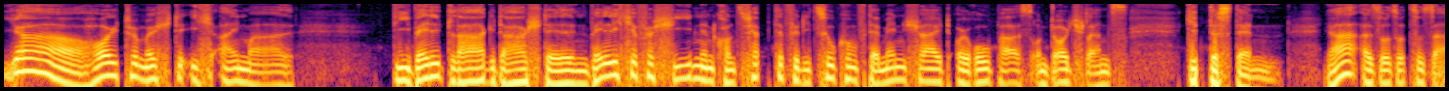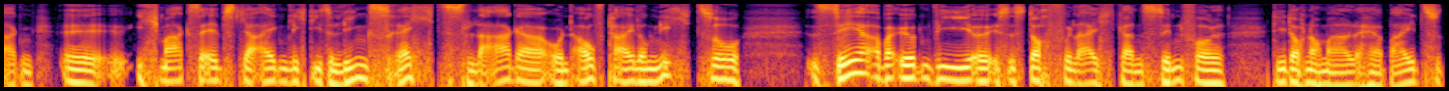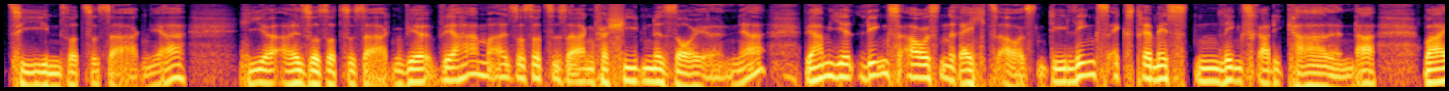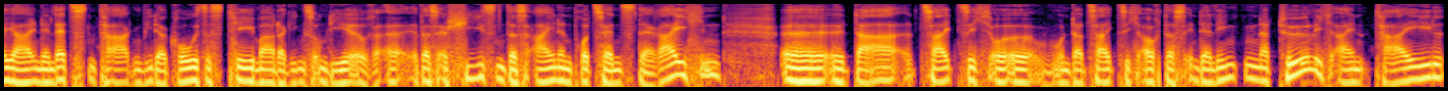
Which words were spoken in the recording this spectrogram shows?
Ja, heute möchte ich einmal die Weltlage darstellen, welche verschiedenen Konzepte für die Zukunft der Menschheit, Europas und Deutschlands gibt es denn? Ja, also sozusagen, äh, ich mag selbst ja eigentlich diese Links-Rechts-Lager und Aufteilung nicht so sehr, aber irgendwie äh, ist es doch vielleicht ganz sinnvoll, die doch nochmal herbeizuziehen, sozusagen, ja. Hier also sozusagen, wir, wir haben also sozusagen verschiedene Säulen. Ja? Wir haben hier links außen, rechts außen, die Linksextremisten, Linksradikalen. Da war ja in den letzten Tagen wieder großes Thema, da ging es um die, äh, das Erschießen des einen Prozents der Reichen. Äh, da zeigt sich, äh, und da zeigt sich auch, dass in der Linken natürlich ein Teil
